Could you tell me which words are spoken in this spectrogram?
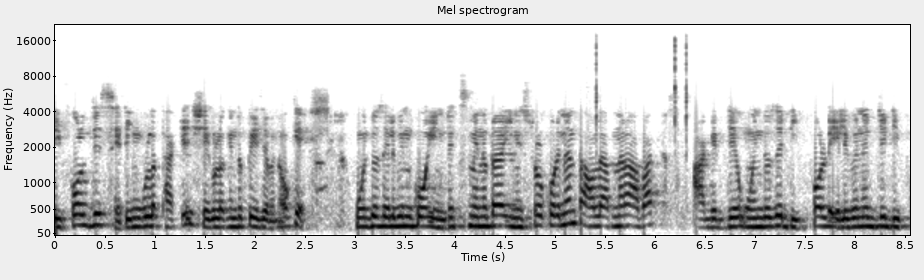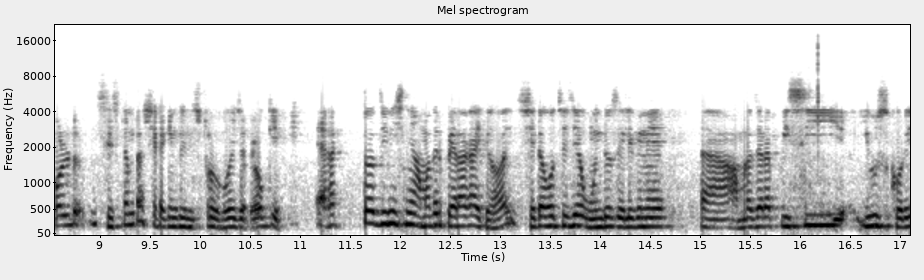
ডিফল্ট যে সেটিংগুলো থাকে, সেগুলো কিন্তু পেয়ে যাবেন। ওকে উইন্ডোজ ইলেভেন কো ইনটেক্স মেনুটা ইনস্টল করে নেন, তাহলে আপনারা আবার আগের যে উইন্ডোজের ডিফল্ট ইলেভেনের যে ডিফল্ট সিস্টেমটা সেটা কিন্তু ইনস্টল হয়ে যাবে। ওকে আর একটা জিনিস নিয়ে আমাদের প্যারা খাইতে হয়, সেটা হচ্ছে যে উইন্ডোজ ইলেভেনে আমরা যারা পিসি ইউজ করি,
